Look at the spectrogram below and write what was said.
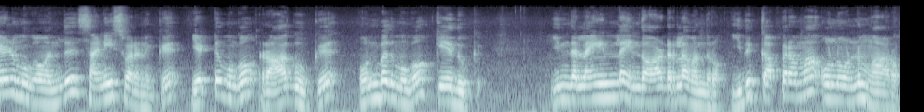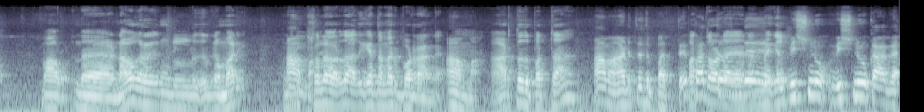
ஏழு முகம் வந்து சனீஸ்வரனுக்கு எட்டு முகம் ராகுக்கு ஒன்பது முகம் கேதுக்கு. இந்த லைனில் இந்த ஆர்டரில் வந்துடும் இதுக்கப்புறமா ஒன்று ஒன்று மாறும். மாறும். இந்த நவகிரகங்கள் இருக்க மாதிரி சொல்ல வருது அதுக்கேற்ற மாதிரி போடுறாங்க. ஆமாம் அடுத்தது பத்தா? ஆமாம் அடுத்தது பத்து. பத்து பத்தோட நன்மைகள்? விஷ்ணு விஷ்ணுக்காக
